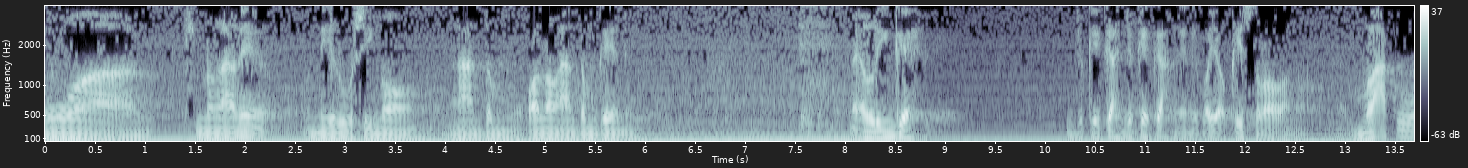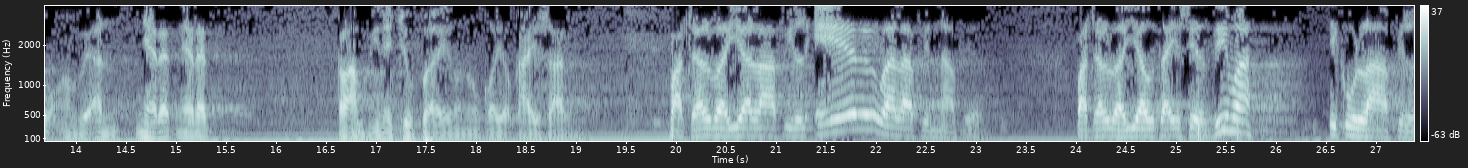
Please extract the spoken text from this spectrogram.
Wah, senengane niru singa ngantem kono ngantem kene. Nek linggih jegegah-jegegah ngene kaya Kisra. Ambekan nyeret-nyeret kelambine jobae ngono kaya kaisar. Padahal wahya la fil ir wala fin nafir. Padahal wahya utai sirdimah iku la fil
